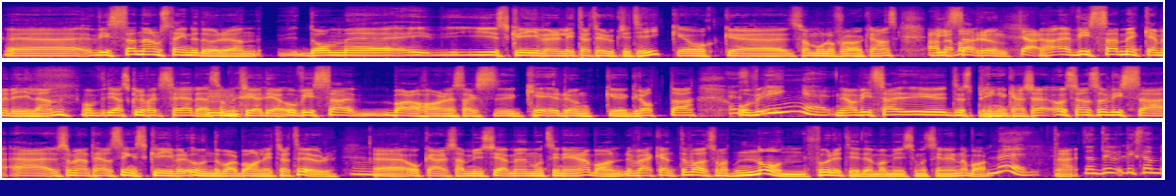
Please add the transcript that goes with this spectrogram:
eh, vissa när de stängde dörren, de eh, skriver litteraturkritik, och, eh, som Olof Lagercrantz. Alla bara runkar. Ja, vissa meckar med bilen. Och jag skulle faktiskt säga det Mm. Som tredje. Och vissa bara har en slags runkgrotta. Och vi- Springer. Ja, vissa du springer kanske. Och sen så vissa, är, som Lennart Hellsing, skriver underbar barnlitteratur Mm. eh, och är så här mysiga. Men mot sina egna barn. Det verkar inte vara som att någon förr i tiden var mysig mot sina egna barn. Nej, Nej. Det, liksom,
